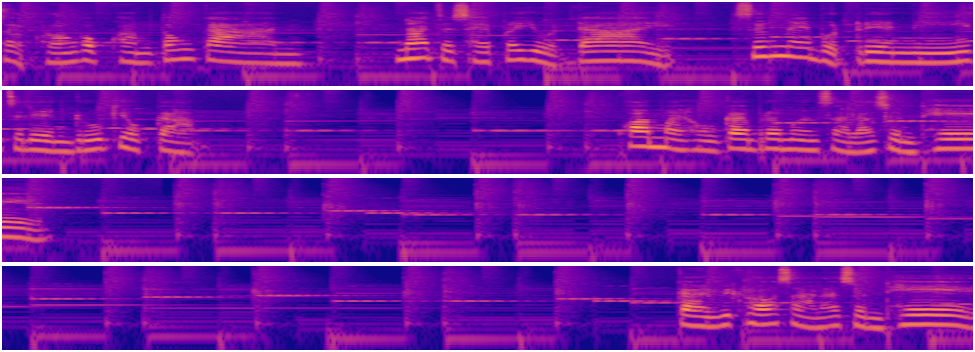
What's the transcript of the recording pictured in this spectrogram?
สอดคล้องกับความต้องการ น่าจะใช้ประโยชน์ได้ ซึ่งในบทเรียนนี้จะเรียนรู้เกี่ยวกับ ความหมายของการประเมินสารสนเทศ การวิเคราะห์สารสนเทศ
